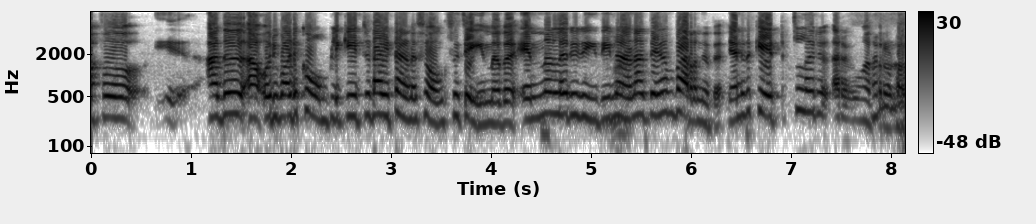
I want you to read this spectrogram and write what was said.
അപ്പോ അത് ഒരുപാട് കോംപ്ലിക്കേറ്റഡ് ആയിട്ടാണ് സോങ്സ് ചെയ്യുന്നത് എന്നുള്ള ഒരു രീതിയിലാണ് അദ്ദേഹം പറഞ്ഞത്. ഞാനിത് കേട്ടിട്ടുള്ള ഒരു അറിവ് മാത്രമേ ഉള്ളൂ.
